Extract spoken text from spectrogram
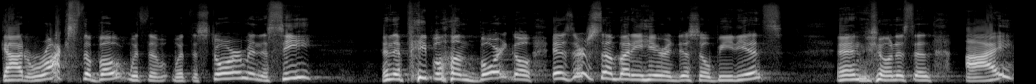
God rocks the boat with the, with the storm and the sea, and the people on board go, Is there somebody here in disobedience? And Jonah says, I,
